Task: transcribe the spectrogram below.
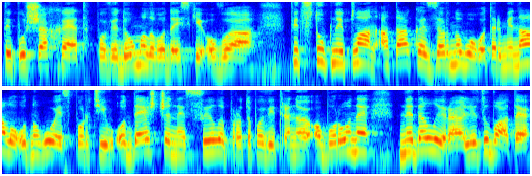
типу шахет. Повідомили в Одеській ОВА. Підступний план атаки зернового терміналу одного із портів Одещини сили протиповітряної оборони не дали реалізувати.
